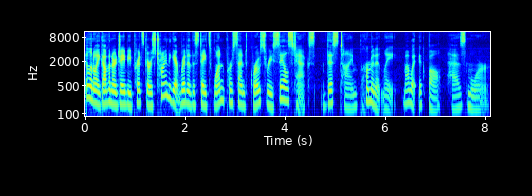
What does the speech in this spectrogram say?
Illinois Governor J.B. Pritzker is trying to get rid of the state's 1% grocery sales tax, this time permanently. Mawa Iqbal has more.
